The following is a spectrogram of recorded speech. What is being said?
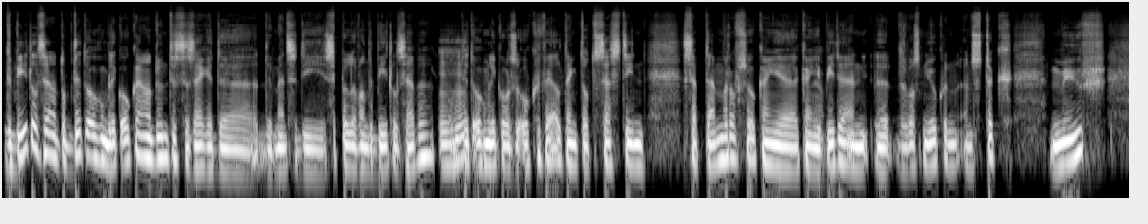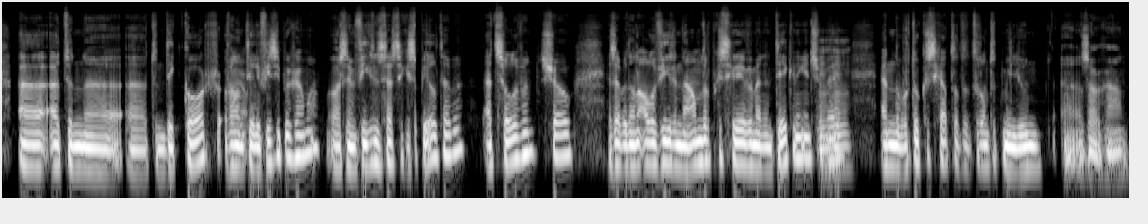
De Beatles zijn het op dit ogenblik ook aan het doen. Is te zeggen, de, de mensen die spullen van de Beatles hebben. Op dit ogenblik worden ze ook geveild. Ik denk tot 16 september of zo kan je, kan je bieden. En eh, er was nu ook een, een stuk muur eh, uit, een, eh, uit een decor van een televisieprogramma. Waar ze in 64 gespeeld hebben. Ed Sullivan Show. En ze hebben dan alle vier een naam erop geschreven met een tekeningetje bij. En er wordt ook geschat dat het rond het miljoen zou gaan.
